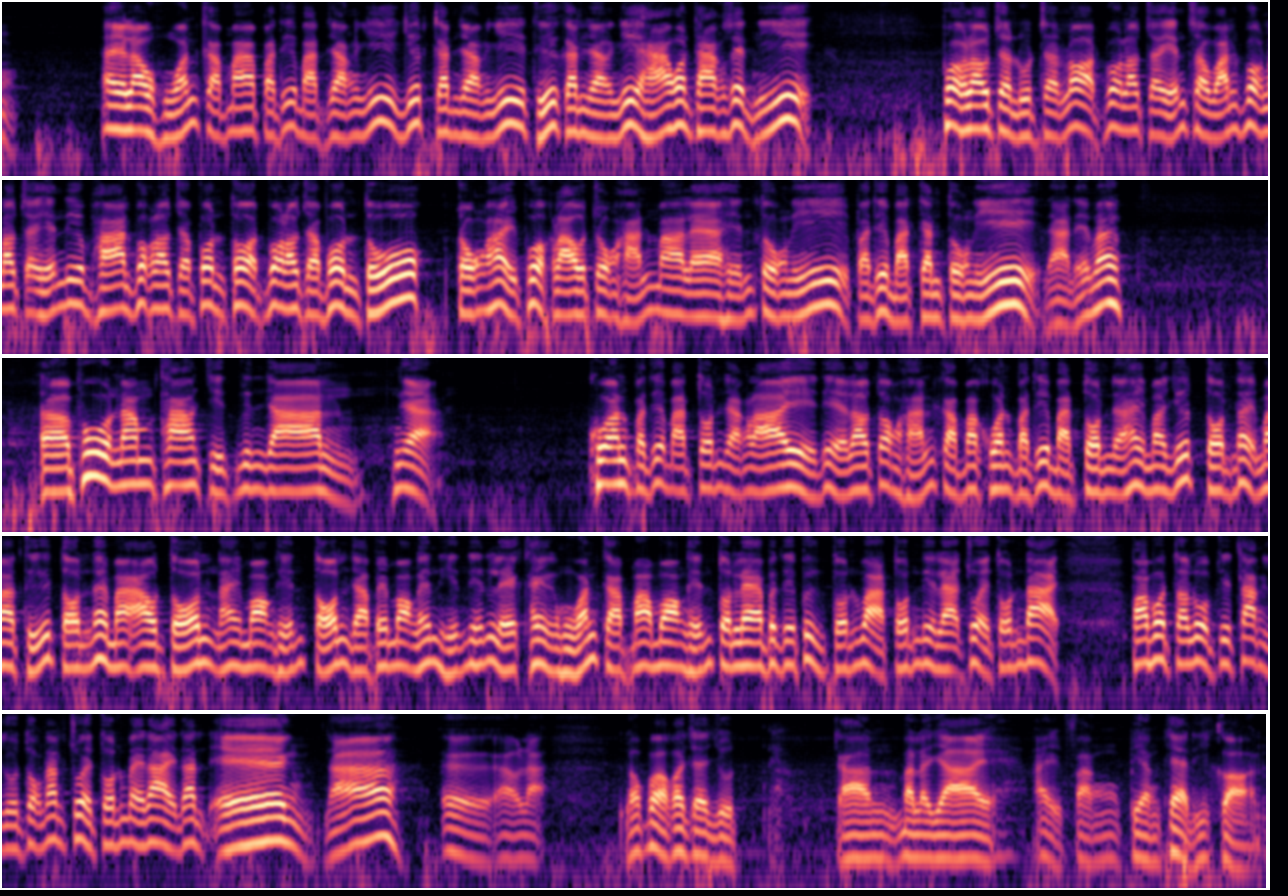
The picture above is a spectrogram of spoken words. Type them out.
ให้เราหวนกลับมาปฏิบัติอย่างนี้ยึดกันอย่างนี้ถือกันอย่างนี้หาหนทางเส้นนี้ พวกเราจะหลุดจะรอด พวกเราจะเห็นสวรรค์พวกเราจะเห็นนิพพาน พวกเราจะพ้นโทษ พวกเราจะพ้นทุกข์จงให้พวกเราจงหันมาแลเห็นตรงนี้ ปฏิบัติกันตรงนี้นะเห็นไหมผู้นำทางจิตวิญญาณเนี่ย ควรปฏิบัติตนอย่างไรที่เราต้องหันกลับมาควรปฏิบัติตนให้มายึดตนให้มาถือตนให้มาเอาตน ให้มองเห็นตน อย่าไปมองเห็นหินเห็นเหล็กให้หวนกลับมามองเห็นตนแลปฏิพึ่งตนว่าตนนี่แหละช่วยตนได้ พระพุทธรูปที่ตั้งอยู่ตรงนั้นช่วยตนไม่ได้นั่นเองนะเออเอาละหลวงพ่อก็จะหยุดการบรรยายให้ฟังเพียงแค่นี้ก่อน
